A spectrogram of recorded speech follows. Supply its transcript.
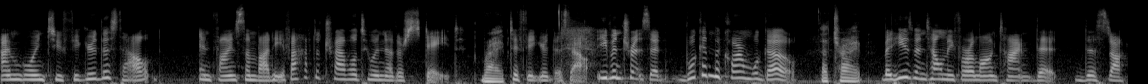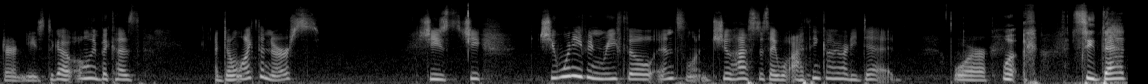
I'm going to figure this out and find somebody. If I have to travel to another state, right, to figure this out. Even Trent said, "Book in the car and we'll go." That's right. But he's been telling me for a long time that this doctor needs to go, only because I don't like the nurse. She's she she won't even refill insulin. She has to say, "Well, I think I already did." Or well see that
